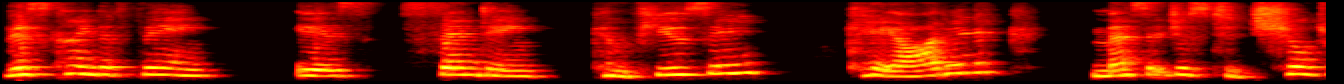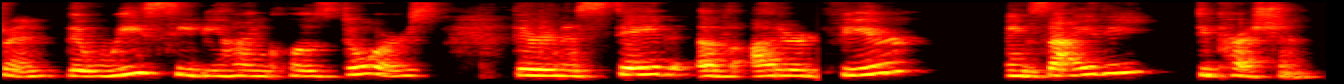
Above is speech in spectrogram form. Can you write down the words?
This kind of thing is sending confusing, chaotic messages to children that we see behind closed doors. They're in a state of utter fear, anxiety, depression.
